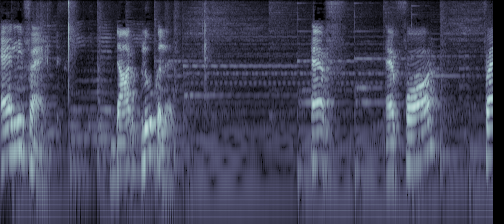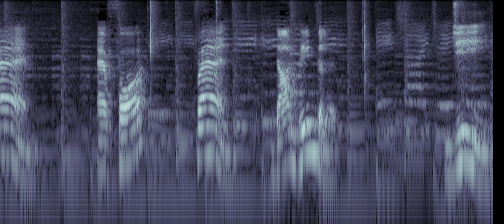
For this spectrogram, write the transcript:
elephant. Dark blue color. F. F for fan. F for fan. Dark green color. G.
